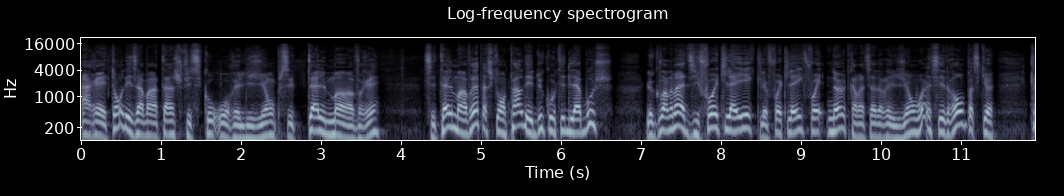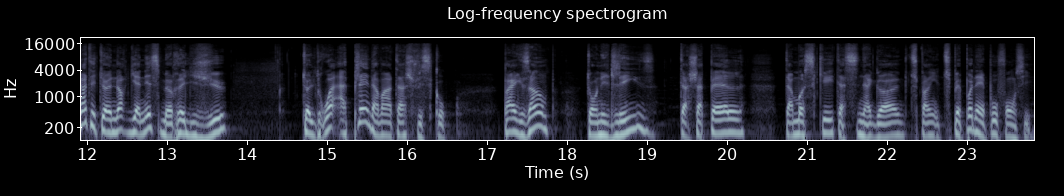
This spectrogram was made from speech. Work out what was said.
Arrêtons les avantages fiscaux aux religions. Puis c'est tellement vrai. C'est tellement vrai parce qu'on parle des deux côtés de la bouche. Le gouvernement a dit faut être laïque, il faut être laïque, faut être neutre en matière de religion. Ouais, c'est drôle parce que quand tu es un organisme religieux, tu as le droit à plein d'avantages fiscaux. Par exemple, ton église, ta chapelle, ta mosquée, ta synagogue, tu ne paies pas d'impôt foncier.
